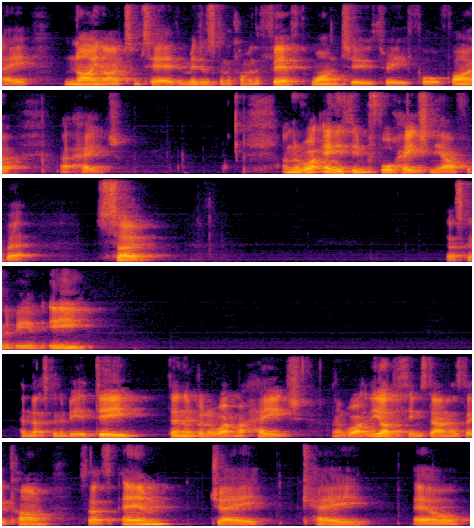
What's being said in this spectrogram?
eight, nine items here. The middle is going to come in the fifth. One, two, three, four, five at H. I'm going to write anything before H in the alphabet. So, that's going to be an E. And that's going to be a D. Then I'm going to write my H. And I'm going to write the other things down as they come. So that's M, J, K, L,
